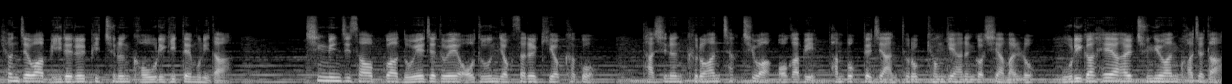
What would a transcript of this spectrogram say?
현재와 미래를 비추는 거울이기 때문이다. 식민지 사업과 노예제도의 어두운 역사를 기억하고 다시는 그러한 착취와 억압이 반복되지 않도록 경계하는 것이야말로 우리가 해야 할 중요한 과제다.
